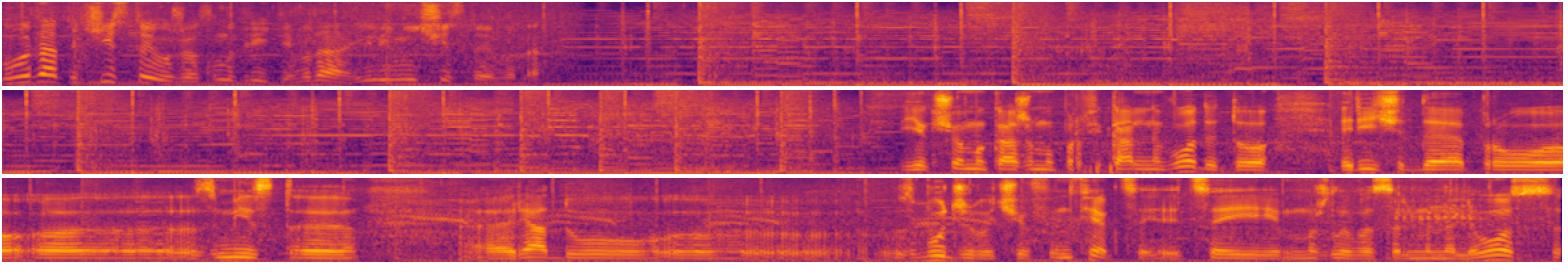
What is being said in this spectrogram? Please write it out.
Ну вода-то чистая уже, смотрите, вода или нечистая вода. Якщо ми кажемо про фекальні води, то річ йде про е, зміст е, ряду е, збуджувачів інфекції. Це і, можливо сальмонельоз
